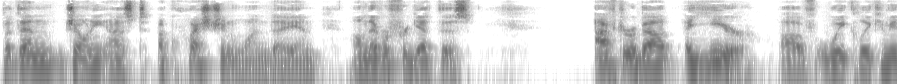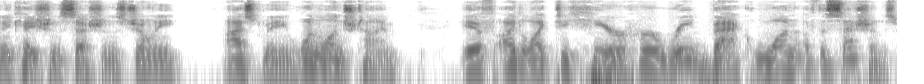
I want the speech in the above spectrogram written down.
But then Joni asked a question one day, and I'll never forget this. After about a year of weekly communication sessions, Joni asked me one lunchtime if I'd like to hear her read back one of the sessions.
